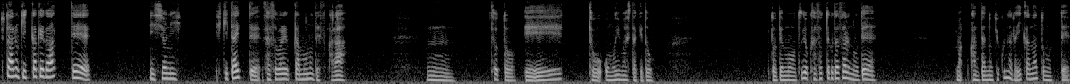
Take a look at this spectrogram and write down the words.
ちょっとあるきっかけがあって一緒に弾きたいって誘われたものですから。うん。ちょっとええー、と思いましたけど。とても強く誘ってくださるのでまあ簡単な曲ならいいかなと思って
